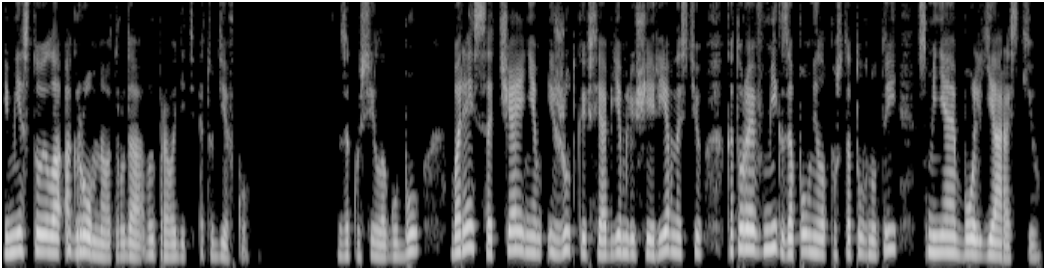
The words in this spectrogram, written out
и мне стоило огромного труда выпроводить эту девку. Закусила губу, борясь с отчаянием и жуткой всеобъемлющей ревностью, которая вмиг заполнила пустоту внутри, сменяя боль яростью.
